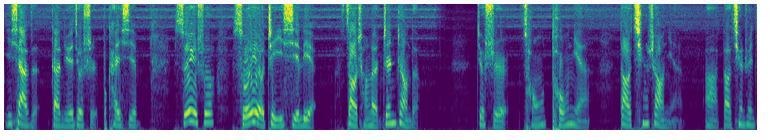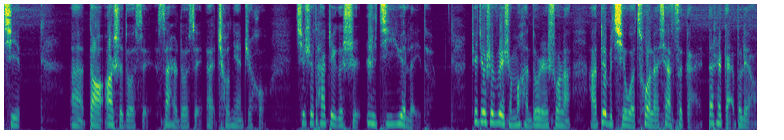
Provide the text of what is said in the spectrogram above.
一下子感觉就是不开心。所以说，所有这一系列造成了真正的，就是从童年到青少年。啊，到青春期，啊，到二十多岁、三十多岁，哎，成年之后，其实他这个是日积月累的。这就是为什么很多人说了啊，对不起，我错了，下次改，但是改不了，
